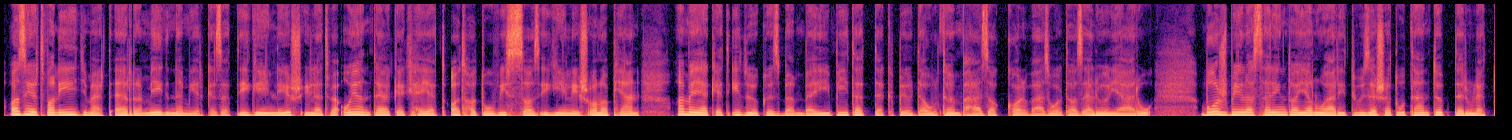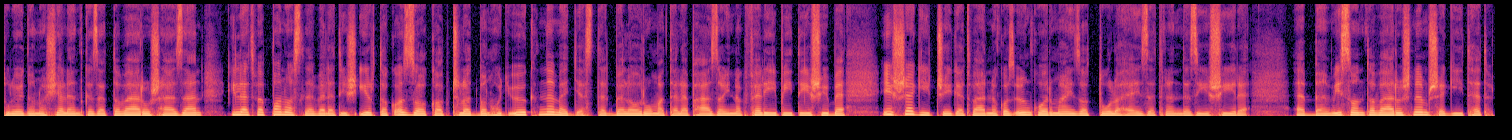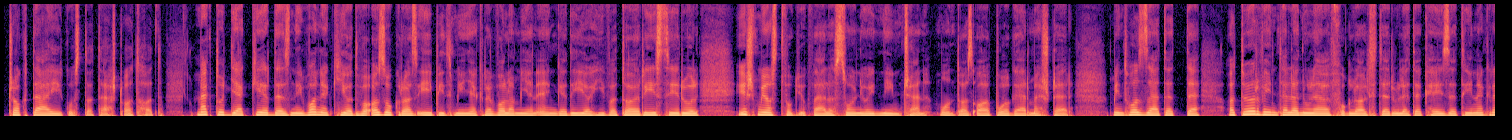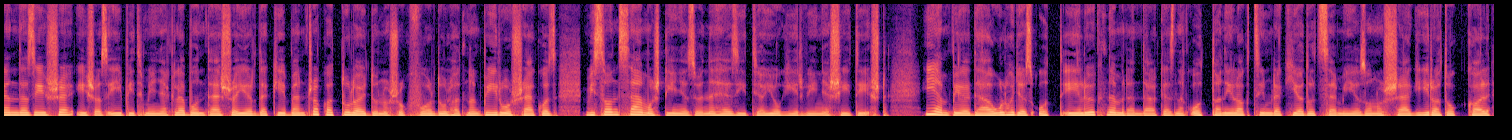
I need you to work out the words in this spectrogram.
Azért Azért van így, mert erre még nem érkezett igénylés, illetve olyan telkek helyett adható vissza az igénylés alapján, amelyeket időközben beépítettek, például tömbházakkal vázolta az előjáró. Bors Béla szerint a januári tűzeset után több terület tulajdonos jelentkezett a városházán, illetve panaszlevelet is írtak azzal kapcsolatban, hogy ők nem egyeztek bele a roma telepházainak felépítésébe, és segítséget várnak az önkormányzattól a helyzet rendezésére. Ebben viszont a város nem segíthet, csak tájékoztatást adhat. Meg tudják kérdezni, van-e kiadva azokra az építményekre valamilyen engedély a hivatal részéről, és mi azt fogjuk válaszolni, hogy nincsen, mondta az alpolgármester. Mint hozzátette, a törvénytelenül elfoglalt területek helyzetének rendezése és az építmények lebontása érdekében csak a tulajdonosok fordulhatnak bírósághoz, viszont számos tényező nehezíti a jogérvényesítést. Ilyen például, hogy az ott élők nem rendelkeznek ottanilag címre kiadott személyazonossági iratokkal,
